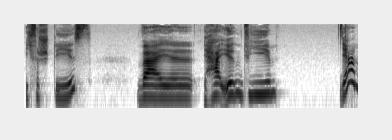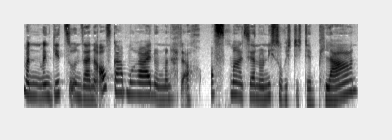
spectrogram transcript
Ich verstehe es, weil, ja, irgendwie, ja, man, man geht so in seine Aufgaben rein und man hat auch oftmals ja noch nicht so richtig den Plan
